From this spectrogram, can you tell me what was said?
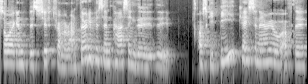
saw again this shift from around 30% passing the, the OSCE B case scenario of the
